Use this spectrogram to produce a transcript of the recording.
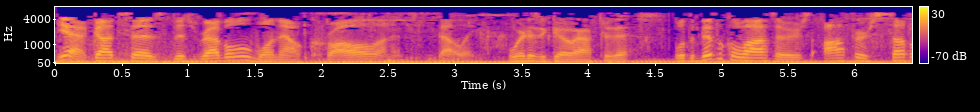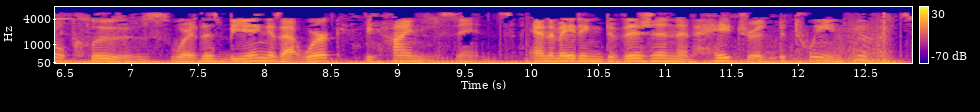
Yeah, God says this rebel will now crawl on its belly. Where does it go after this? Well, the biblical authors offer subtle clues where this being is at work behind the scenes, animating division and hatred between humans.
